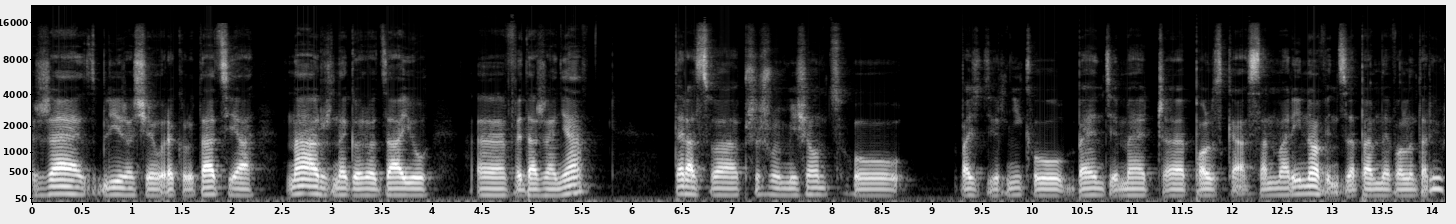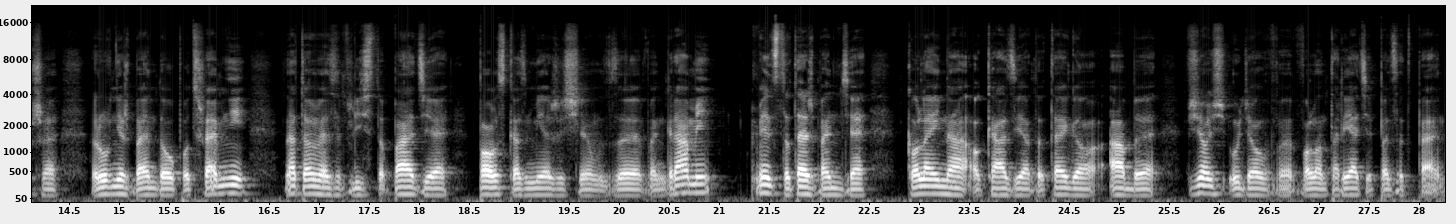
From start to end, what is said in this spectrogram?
że zbliża się rekrutacja na różnego rodzaju e, wydarzenia. Teraz w przyszłym miesiącu październiku będzie mecz e, Polska-San Marino, więc zapewne wolontariusze również będą potrzebni. Natomiast w listopadzie Polska zmierzy się z Węgrami, więc to też będzie kolejna okazja do tego, aby wziąć udział w wolontariacie PZPN.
